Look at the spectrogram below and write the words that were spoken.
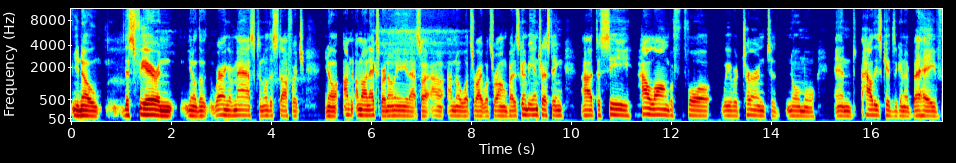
you know, this fear and you know the wearing of masks and all this stuff, which, you know, I'm I'm not an expert on any of that, so I I don't know what's right, what's wrong, but it's going to be interesting uh, to see how long before we return to normal and how these kids are going to behave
